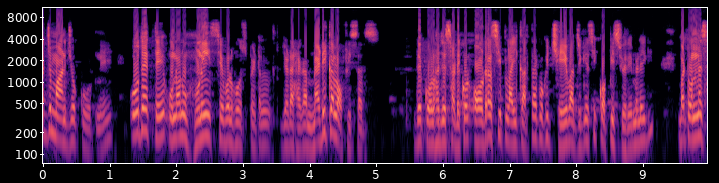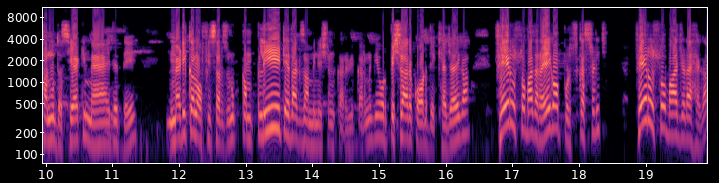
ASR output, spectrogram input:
ਅੱਜ ਮਾਨਜੋ ਕੋਰਟ ਨੇ ਉਹਦੇ ਤੇ ਉਹਨਾਂ ਨੂੰ ਹੁਣੀ ਸਿਵਲ ਹਸਪੀਟਲ ਜਿਹੜਾ ਹੈਗਾ ਮੈਡੀਕਲ ਆਫੀਸਰਸ ਦੇ ਕੋਲ ਹਜੇ ਸਾਡੇ ਕੋਲ ਆਰਡਰ ਸੀ ਅਪਲਾਈ ਕਰਤਾ ਕਿਉਂਕਿ 6 ਵਜ ਗਏ ਸੀ ਕਾਪੀ ਸਵੇਰੇ ਮਿਲੇਗੀ। ਬਟ ਉਹਨੇ ਸਾਨੂੰ ਦੱਸਿਆ ਕਿ ਮੈਂ ਇਹਦੇ ਤੇ ਮੈਡੀਕਲ ਆਫੀਸਰਸ ਨੂੰ ਕੰਪਲੀਟ ਇਹਦਾ ਐਗਜ਼ਾਮੀਨੇਸ਼ਨ ਕਰਨਗੇ ਔਰ ਪਿਛਲਾ ਰਿਕਾਰਡ ਦੇਖਿਆ ਜਾਏਗਾ। ਫਿਰ ਉਸ ਤੋਂ ਬਾਅਦ ਰਹੇਗਾ ਉਹ ਪੁਲਿਸ ਕਸਟਡੀ 'ਚ। ਫਿਰ ਉਸ ਤੋਂ ਬਾਅਦ ਜਿਹੜਾ ਹੈਗਾ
